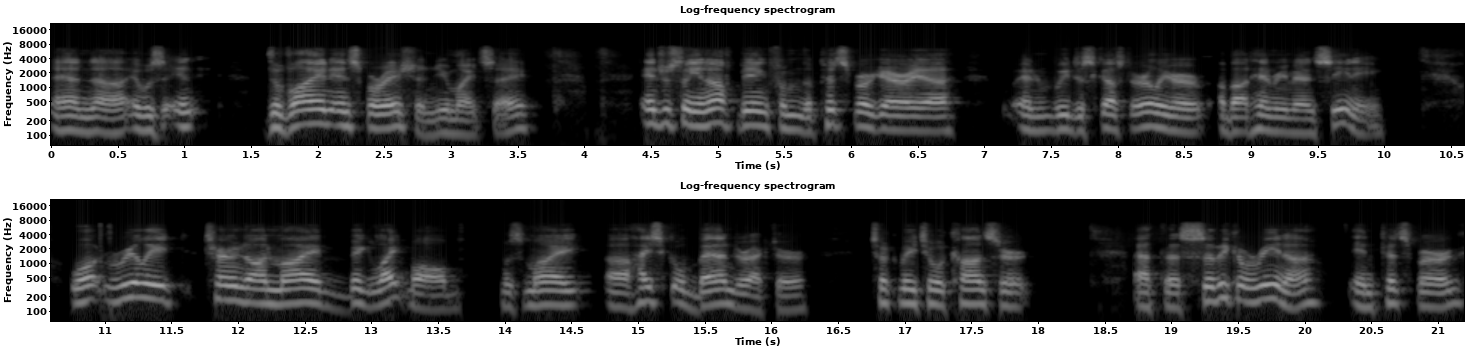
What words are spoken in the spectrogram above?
and uh, it was in divine inspiration, you might say. Interestingly enough, being from the Pittsburgh area, and we discussed earlier about Henry Mancini, what really turned on my big light bulb was my uh, high school band director took me to a concert at the Civic Arena in Pittsburgh.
